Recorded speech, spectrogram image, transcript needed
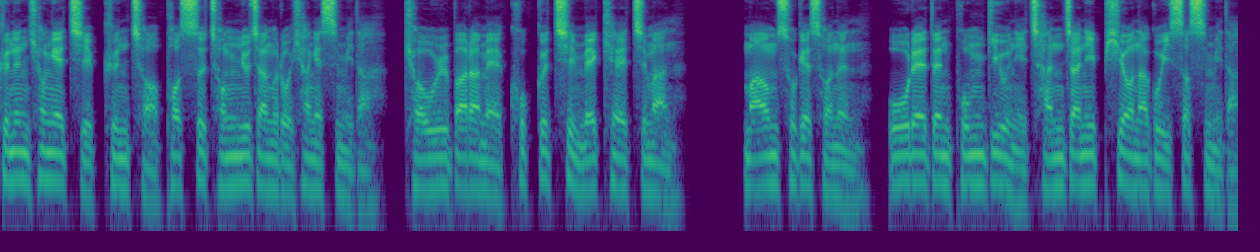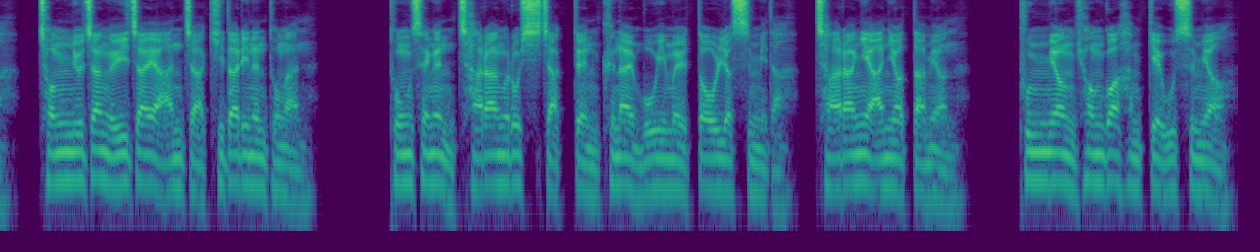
그는 형의 집 근처 버스 정류장으로 향했습니다. 겨울바람에 코끝이 매캐했지만 마음속에서는 오래된 봄 기운이 잔잔히 피어나고 있었습니다. 정류장 의자에 앉아 기다리는 동안 동생은 자랑으로 시작된 그날 모임을 떠올렸습니다. 자랑이 아니었다면 분명 형과 함께 웃으며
